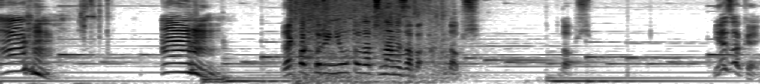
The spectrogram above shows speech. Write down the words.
Mhm. Mhm. Jak Factory New, to zaczynamy zaba... Dobrze. Dobrze. Jest okej,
